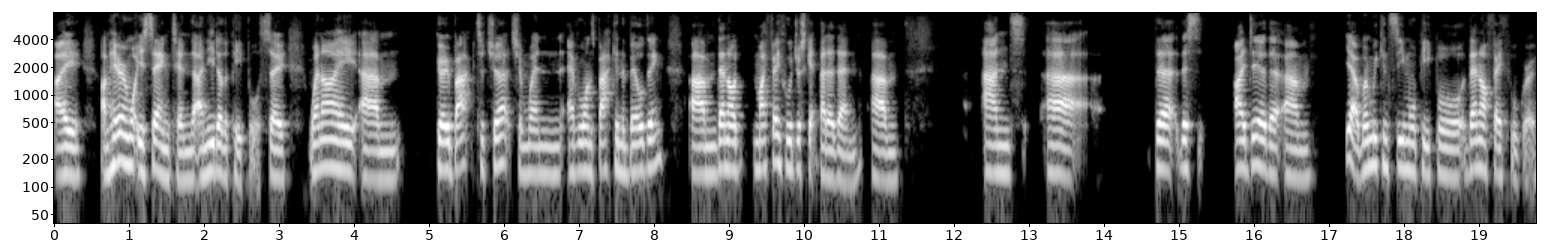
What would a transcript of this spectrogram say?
I I'm hearing what you're saying, Tim. That I need other people. So when I um, go back to church and when everyone's back in the building, um, then I'll, my faith will just get better then. Um, and uh, the this idea that um, yeah, when we can see more people, then our faith will grow.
